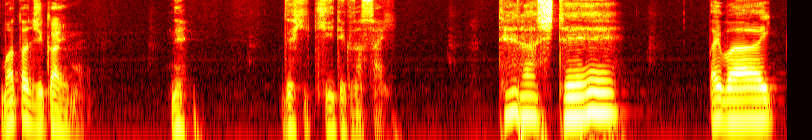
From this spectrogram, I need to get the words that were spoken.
また次回も。ね。是非聴いてください。照らして。バイバイ。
